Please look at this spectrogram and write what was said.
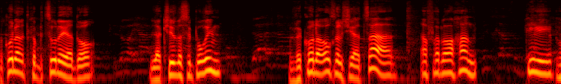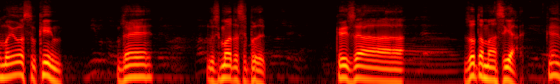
וכולם התקבצו לידו להקשיב לסיפורים, וכל האוכל שיצא, אף אחד לא אכל, כי הם היו עסוקים לשמוע את הסיפורים. כי זה. זאת המעשייה. כן,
